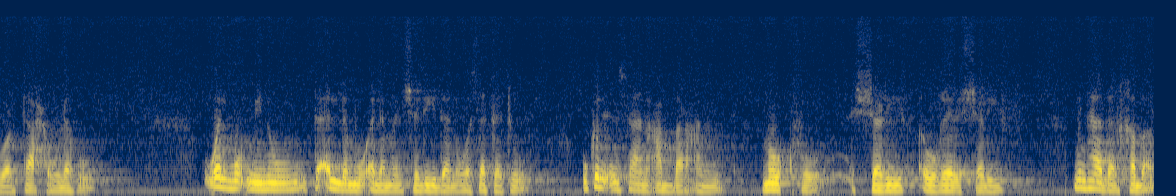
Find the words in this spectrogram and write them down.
وارتاحوا له. والمؤمنون تألموا ألما شديدا وسكتوا وكل إنسان عبر عن موقفه الشريف أو غير الشريف. من هذا الخبر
